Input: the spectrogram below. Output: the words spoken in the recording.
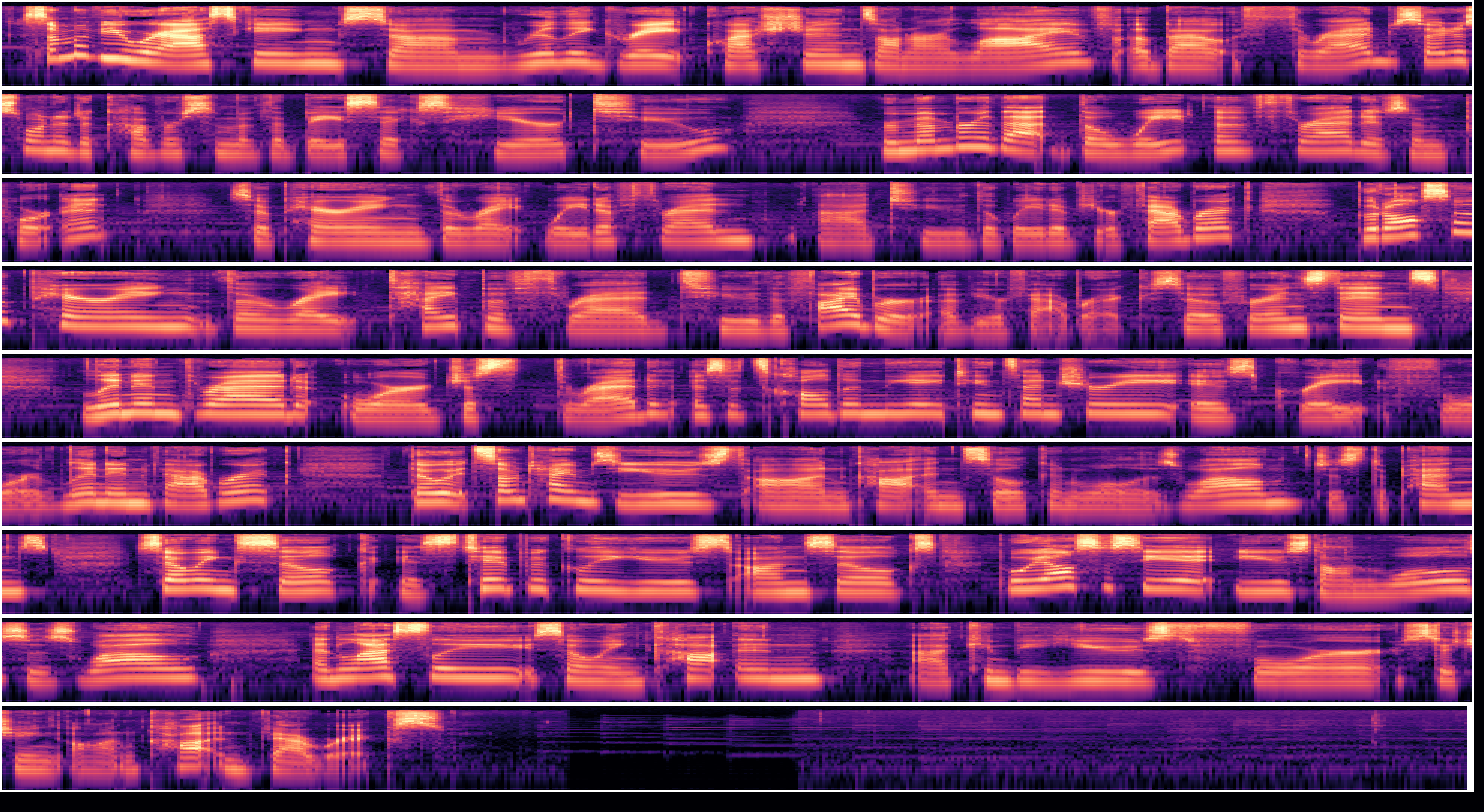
Some of you were asking some really great questions on our live about thread, so I just wanted to cover some of the basics here too. Remember that the weight of thread is important. So, pairing the right weight of thread uh, to the weight of your fabric, but also pairing the right type of thread to the fiber of your fabric. So, for instance, linen thread, or just thread as it's called in the 18th century, is great for linen fabric, though it's sometimes used on cotton, silk, and wool as well, just depends. Sewing silk is typically used on silks, but we also see it used on wools as well. And lastly, sewing cotton uh, can be used for stitching on cotton fabrics.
